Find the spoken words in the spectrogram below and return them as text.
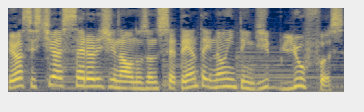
Eu assisti a série original nos anos 70 e não entendi lufas.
